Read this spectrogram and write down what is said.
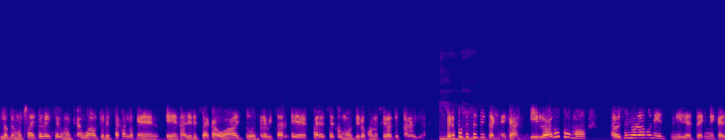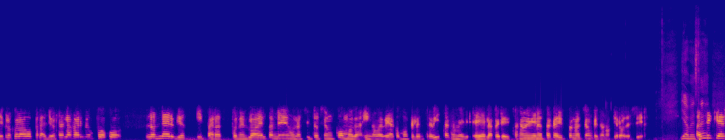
lo que mucha gente me dice como que, wow, tú le sacas lo que nadie le saca, wow, y tu entrevistar eh, parece como si lo conocieras de toda la vida. Pero porque esa es mi técnica. Y lo hago como, a veces no lo hago ni, ni de técnica, yo creo que lo hago para yo relajarme un poco los nervios y para ponerlo a él también en una situación cómoda y no me vea como que la entrevista, que me, eh, la periodista que me viene a sacar información que yo no quiero decir. Y a veces... Así que...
